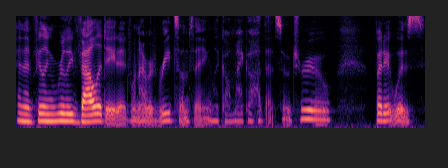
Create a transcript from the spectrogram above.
and then feeling really validated when I would read something like, oh my god, that's so true but it was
